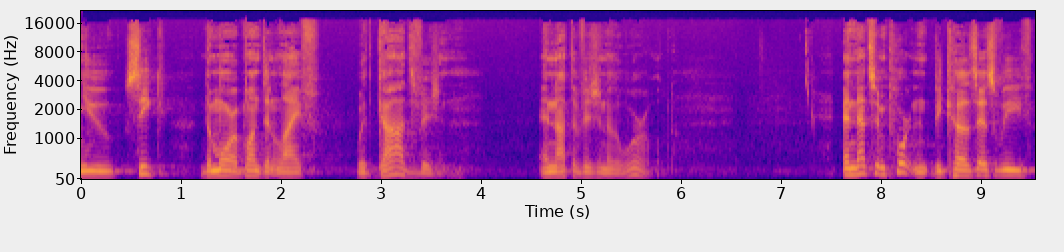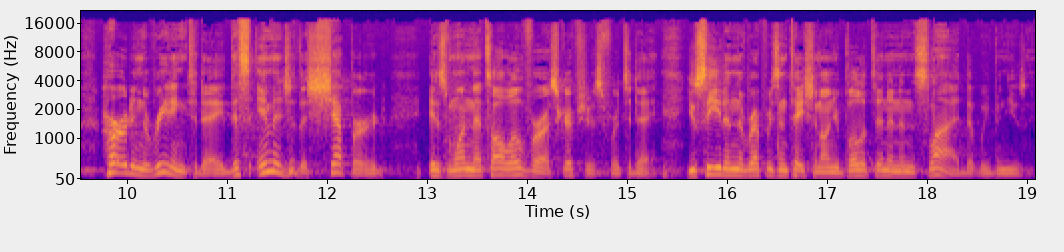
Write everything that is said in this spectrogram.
you seek the more abundant life with God's vision and not the vision of the world. And that's important because, as we've heard in the reading today, this image of the shepherd is one that's all over our scriptures for today. You see it in the representation on your bulletin and in the slide that we've been using.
